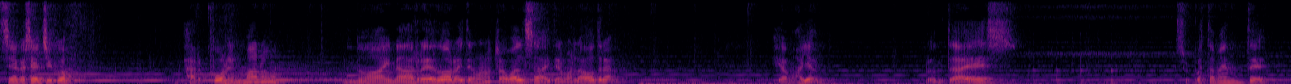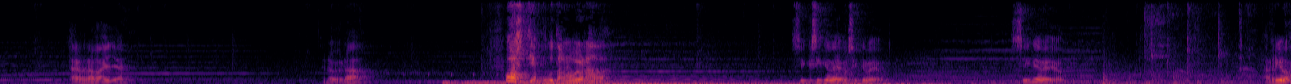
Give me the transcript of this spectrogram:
sea que sea, chicos. Arpón en mano. No hay nada alrededor. Ahí tenemos nuestra balsa. Ahí tenemos la otra. Y vamos allá. La pregunta es... Supuestamente... La gran valla. No veo nada. ¡Hostia puta! No veo nada. Sí, sí que veo, sí que veo. Sí que veo. Arriba.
